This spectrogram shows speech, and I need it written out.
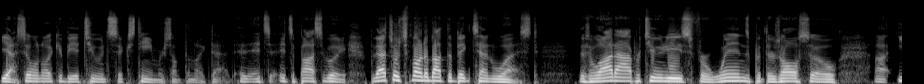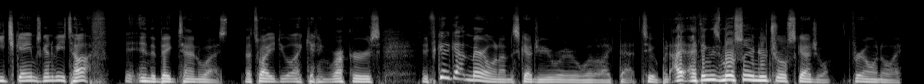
Yes, Illinois could be a two and six team or something like that. It's it's a possibility. But that's what's fun about the Big Ten West. There's a lot of opportunities for wins, but there's also uh, each game's going to be tough in the Big Ten West. That's why you do like getting Rutgers. If you could have got Maryland on the schedule, you would have liked that too. But I, I think it's mostly a neutral schedule for Illinois.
